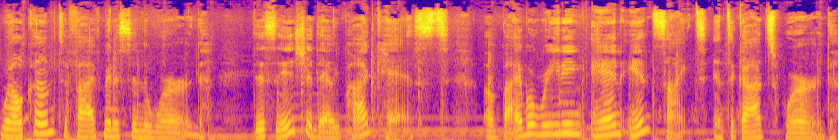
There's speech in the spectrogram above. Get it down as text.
Welcome to Five Minutes in the Word. This is your daily podcast of Bible reading and insight into God's Word.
